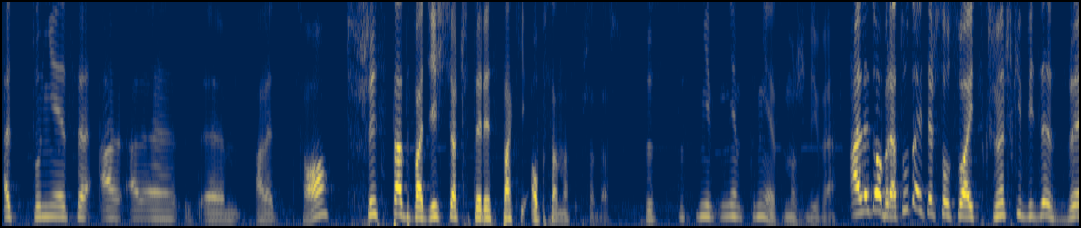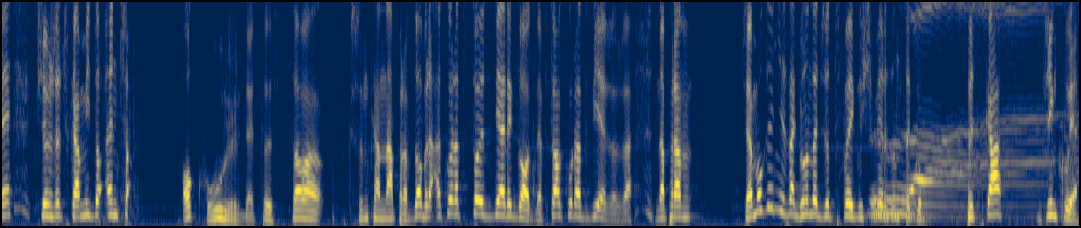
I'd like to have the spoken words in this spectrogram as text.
Ale to nie jest. Ale, ale, em, ale co? 324 staki obsa na sprzedaż. To, jest, to, jest nie, nie, to nie jest możliwe. Ale dobra, tutaj też są, słuchaj, skrzyneczki, widzę, z książeczkami do encha... O kurde, to jest cała skrzynka napraw. Dobra, akurat to jest wiarygodne, w to akurat wierzę, że napraw... Czy ja mogę nie zaglądać do twojego śmierdzącego pyska? Dziękuję.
